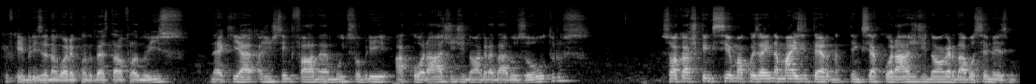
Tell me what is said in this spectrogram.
que eu fiquei brisando agora enquanto o Beto estava falando isso, né? Que a, a gente sempre fala né, muito sobre a coragem de não agradar os outros. Só que eu acho que tem que ser uma coisa ainda mais interna. Tem que ser a coragem de não agradar você mesmo.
